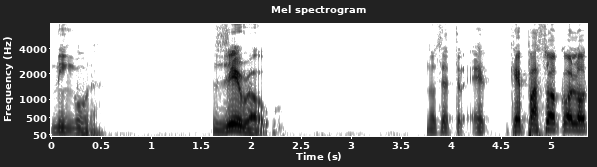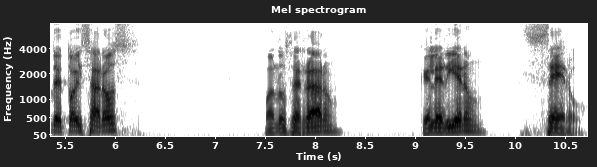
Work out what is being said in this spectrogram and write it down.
Ninguna. Zero. No eh, ¿Qué pasó con los de Toys R Us? Cuando cerraron. ¿Qué le dieron? Cero.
